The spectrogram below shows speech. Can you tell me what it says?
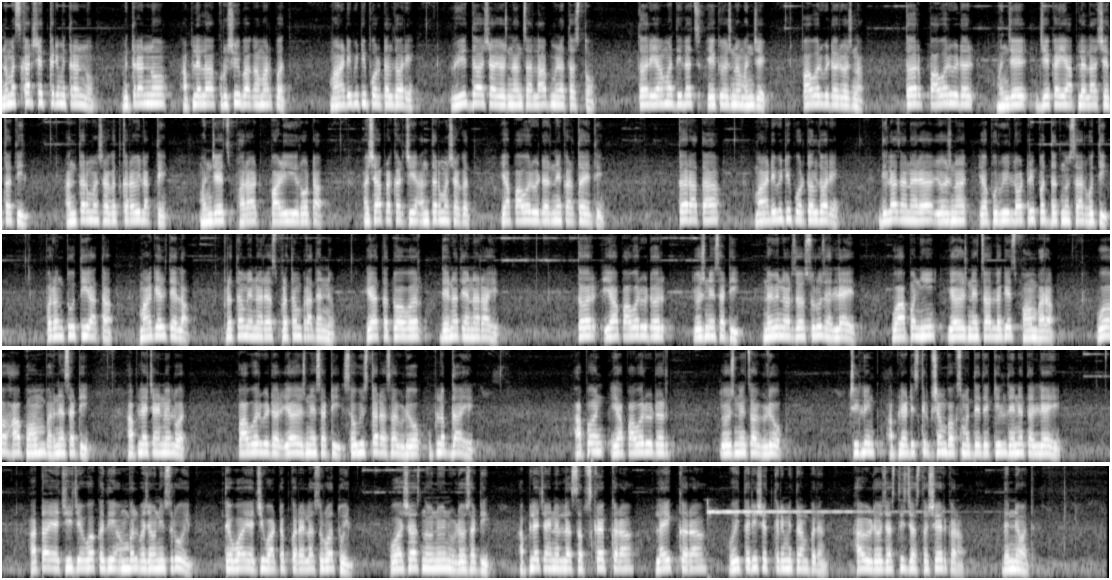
नमस्कार शेतकरी मित्रांनो. मित्रांनो आपल्याला कृषी विभागामार्फत महाडीबीटी पोर्टलद्वारे विविध अशा योजनांचा लाभ मिळत असतो. तर यामधीलच एक योजना म्हणजे पॉवर विडर योजना. तर पॉवर विडर म्हणजे जे काही आपल्याला शेतातील अंतर्मशागत करावी लागते म्हणजेच फराट पाळी रोटा अशा प्रकारची अंतर्मशागत या पॉवर विडरने करता येते. तर आता महाडीबीटी पोर्टलद्वारे दिल्या जाणाऱ्या योजना यापूर्वी लॉटरी पद्धतनुसार होती. परंतु ती आता मागेल त्याला प्रथम येणाऱ्यास प्रथम प्राधान्य या तत्वावर देण्यात येणार आहे. तर या पॉवर विडर योजनेसाठी नवीन अर्ज सुरू झाले आहेत व आपणही या योजनेचा लगेच फॉर्म भरा व हा फॉर्म भरण्यासाठी आपल्या चॅनलवर पॉवर विडर या योजनेसाठी सविस्तर असा व्हिडिओ उपलब्ध आहे. आपण या पॉवर विडर योजनेचा व्हिडिओ ची लिंक आपल्या डिस्क्रिप्शन बॉक्समध्ये देखील देण्यात आली आहे. आता याची जेव्हा कधी अंमलबजावणी सुरू होईल तेव्हा याची वाटप करायला सुरुवात होईल व अशाच नवनवीन व्हिडिओसाठी आपल्या चॅनलला सबस्क्राईब करा लाईक करा व इतरही शेतकरी मित्रांपर्यंत हा व्हिडिओ जास्तीत जास्त शेअर करा. धन्यवाद.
